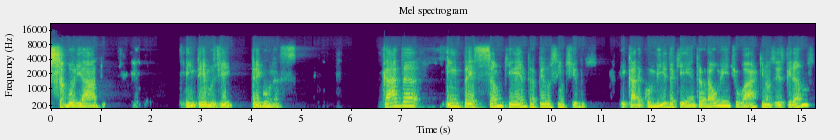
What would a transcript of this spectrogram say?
Saboreado em termos de trigunas. Cada impressão que entra pelos sentidos e cada comida que entra oralmente, o ar que nós respiramos,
